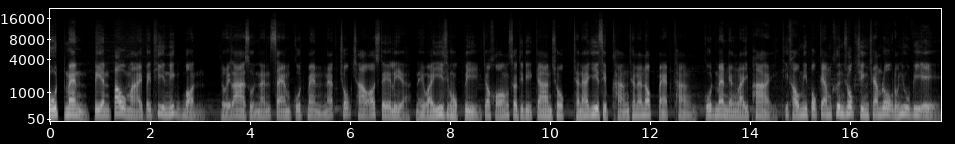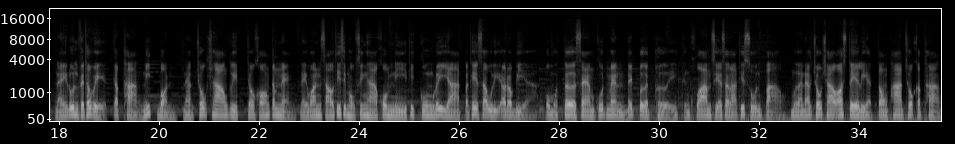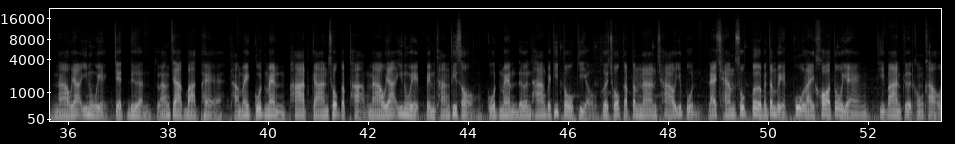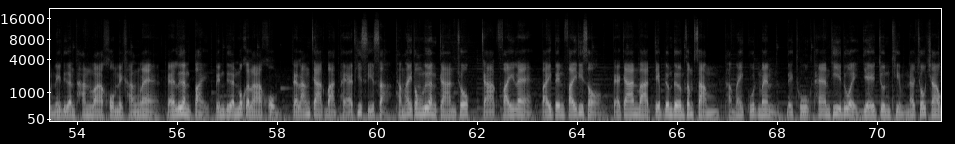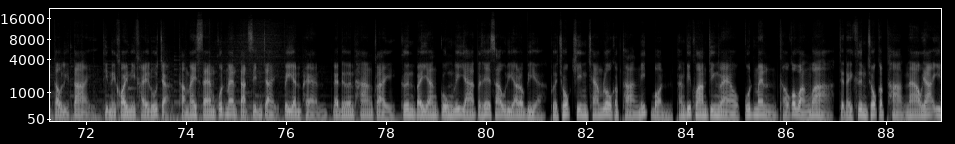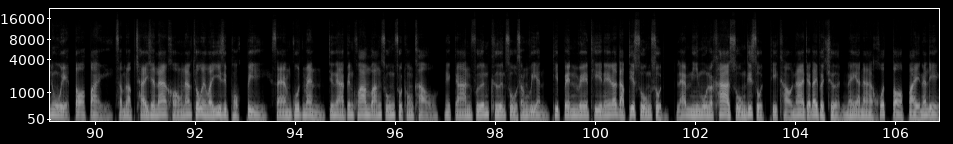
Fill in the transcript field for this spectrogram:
กูดแมนเปลี่ยนเป้าหมายไปที่นิกบอน โดยล่าสุดนั้นแซมกูดแมนนักชกชาวออสเตรเลีย ในวัย 26 ปี เจ้าของสถิติการชก ชนะ 20 ครั้ง ชนะน็อก 8 ครั้ง กูดแมนยังไรพ่าย ที่เขามีโปรแกรมขึ้นชกชิงแชมป์โลก WBA ในรุ่นเฟเธอร์เวทกับทางนิกบอน นักชกชาวอังกฤษเจ้าของตำแหน่ง ในวันเสาร์ที่ 16 สิงหาคมนี้ที่กรุงริยาดประเทศซาอุดิอาระเบีย ปรโมเตอร์แซมกูดแมนได้เปิดเผยถึงความเสียสละที่ศูนย์เปล่า เมื่อนักชกชาวออสเตรเลียต้องพลาดชกกับทางนาวยาอินูเอก7เดือน หลังจากบาดแผล ทำให้กูดแมนพลาดการชกกับทางนาวยะอินูเอกเป็นครั้งที่ 2 กูดแมนเดินทางไปที่โตเกียว เพื่อชกกับตำนานชาวญี่ปุ่น และแชมป์ซูเปอร์เบนตัมเวทผู้ไร้ข้อโต้แย้ง ที่บ้านเกิดของเขาในเดือนธันวาคมในครั้งแรก และเลื่อนไปเป็นเดือนมกราคม แต่หลังจากบาดแผลที่ศีรษะทำให้ต้องเลื่อนการชกจากไฟล์แรกไปเป็นไฟที่ 2 แต่การบาดเจ็บเดิมๆซ้ำๆทำให้กูดแมนได้ถูกแทนที่ด้วยเยจุนคิมนักชกชาวเกาหลีใต้ ที่ไม่ค่อยมีใครรู้จักทำให้แซมกูดแมนตัดสินใจ เปลี่ยนแผน และเดินทางไกล ขึ้นไปยังกรุงริยาดประเทศซาอุดิอาระเบีย เพื่อชกชิงแชมป์โลกกับทางนิกบอน ทั้งที่ความจริงแล้วกูดแมนเขาก็หวังว่าจะได้ขึ้นชกกับทางนาวยะอินูเวตต่อไปสำหรับชัยชนะของนักชกในวัย 26 ปีแซมกูดแมนจึงอาจเป็นความหวังสูงสุดของเขา ในการฟื้นคืนสู่สังเวียนที่เป็นเวทีในระดับที่สูงสุด และมีมูลค่าสูงที่สุดที่เขาน่าจะได้เผชิญในอนาคตต่อไปนั่นเอง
